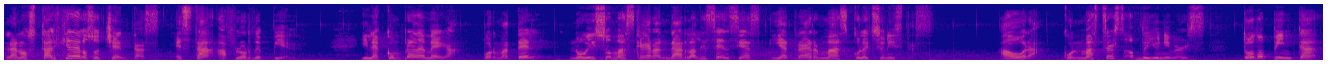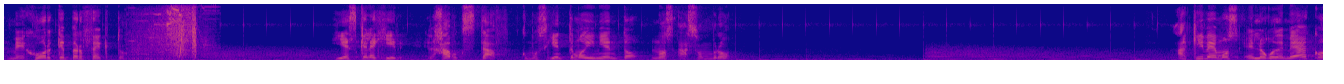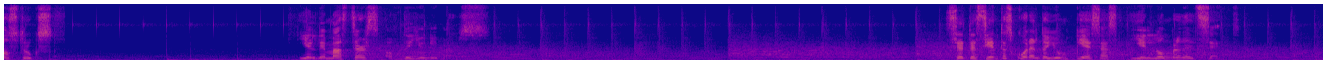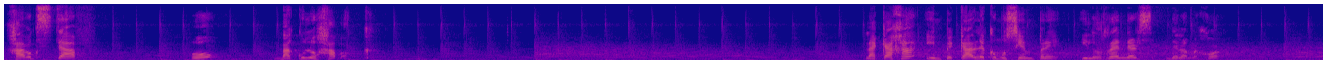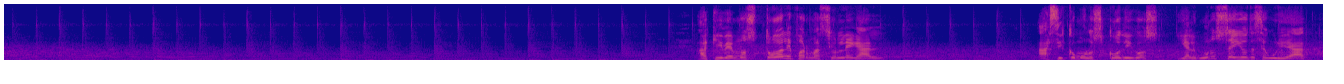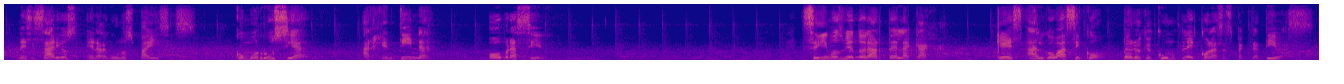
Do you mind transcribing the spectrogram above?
La nostalgia de los 80s está a flor de piel, y la compra de Mega por Mattel no hizo más que agrandar las licencias y atraer más coleccionistas. Ahora, con Masters of the Universe, todo pinta mejor que perfecto. Y es que elegir el Havoc Staff como siguiente movimiento nos asombró. Aquí vemos el logo de Mega Constructs y el de Masters of the Universe. 741 piezas y el nombre del set. Havoc Staff o Báculo Havoc. La caja impecable como siempre y los renders de lo mejor. Aquí vemos toda la información legal, así como los códigos y algunos sellos de seguridad necesarios en algunos países, como Rusia, Argentina o Brasil. Seguimos viendo el arte de la caja, que es algo básico pero que cumple con las expectativas.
